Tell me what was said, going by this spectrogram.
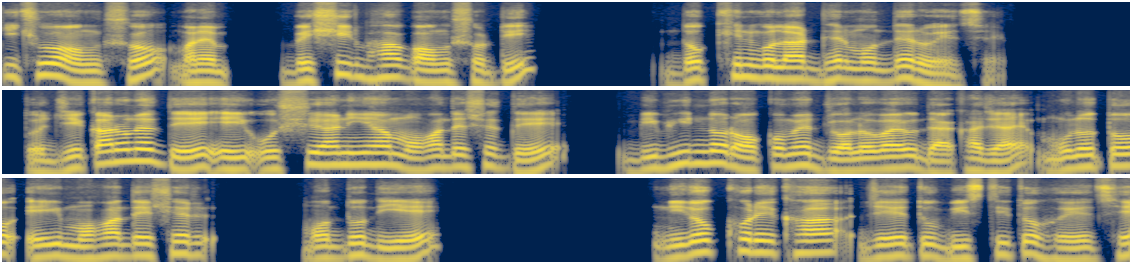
কিছু অংশ মানে বেশিরভাগ অংশটি দক্ষিণ গোলার্ধের মধ্যে রয়েছে। তো যে কারণেতে এই ওশিয়ানিয়া মহাদেশেতে বিভিন্ন রকমের জলবায়ু দেখা যায়, মূলত এই মহাদেশের মধ্য দিয়ে নিরক্ষরেখা যেহেতু বিস্তৃত হয়েছে,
